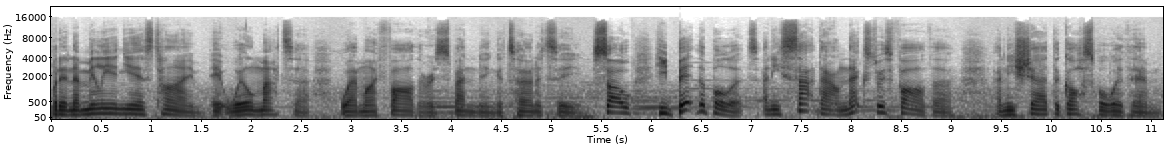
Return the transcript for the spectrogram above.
But in a million years' time, it will matter where my father is spending eternity. So he bit the bullet and he sat down next to his father and he shared the gospel with him.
